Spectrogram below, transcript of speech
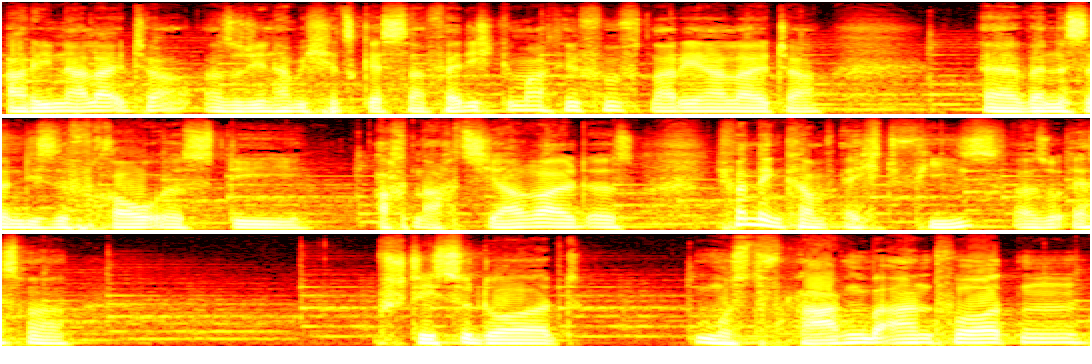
Arenaleiter. Also den habe ich jetzt gestern fertig gemacht, den fünften Arenaleiter. Äh, wenn es dann diese Frau ist, die 88 Jahre alt ist. Ich fand den Kampf echt fies. Also erstmal stehst du dort, musst Fragen beantworten.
